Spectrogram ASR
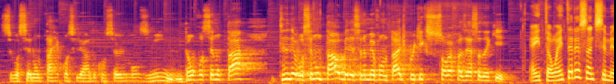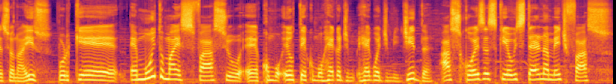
se você não está reconciliado com seu irmãozinho? Então você não tá, entendeu? Você não tá obedecendo a minha vontade, por que, que você só vai fazer essa daqui? É, então, é interessante você mencionar isso, porque é muito mais fácil é, como eu ter como régua de, régua de medida as coisas que eu externamente faço.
